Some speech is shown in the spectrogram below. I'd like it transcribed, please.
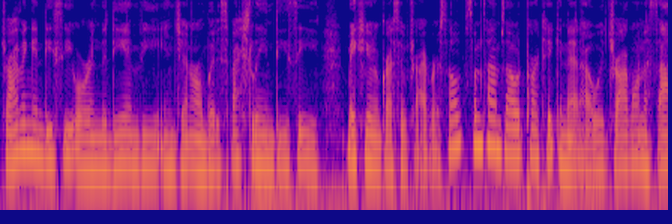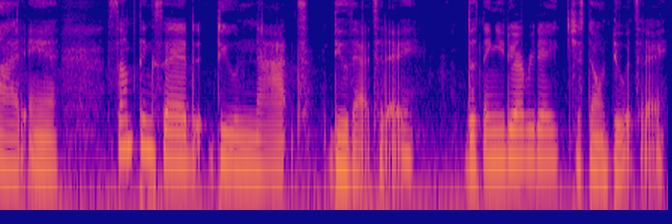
driving in DC or in the DMV in general, but especially in DC, makes you an aggressive driver. So sometimes I would partake in that. I would drive on the side and something said, "Do not do that today." The thing you do every day, just don't do it today.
